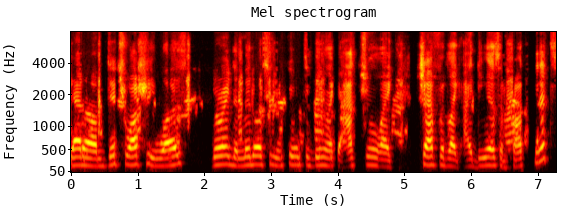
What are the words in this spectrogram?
that um dishwasher he was during the middle season two into being like an actual like chef with like ideas and prospects.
